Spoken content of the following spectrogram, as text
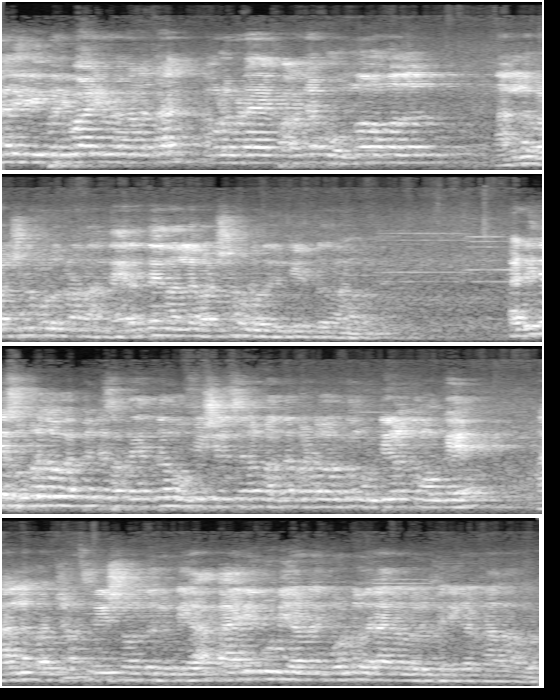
നിലയിൽ ഈ പരിപാടി ഇവിടെ നടത്താൻ നമ്മളിവിടെ പറഞ്ഞപ്പോൾ ഒന്ന് വന്നത് നല്ല ഭക്ഷണം കൊടുക്കണം നേരത്തെ നല്ല ഭക്ഷണം ഇവിടെ കിട്ടിയിട്ടെന്നാണ് കഴിഞ്ഞ സുബ്രത വെപ്പിന്റെ സമയത്ത് ഒഫീഷ്യൽസിനും ബന്ധപ്പെട്ടവർക്കും കുട്ടികൾക്കും ഒക്കെ നല്ല ഭക്ഷണം ശ്രീകൃഷ്ണത്ത് കിട്ടി ആ കാര്യം കൂടിയാണ് ഇങ്ങോട്ട് വരാനുള്ള ഒരു പരിഗണന എന്നാണ്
